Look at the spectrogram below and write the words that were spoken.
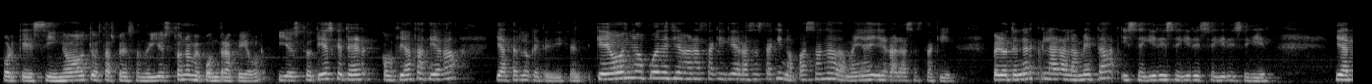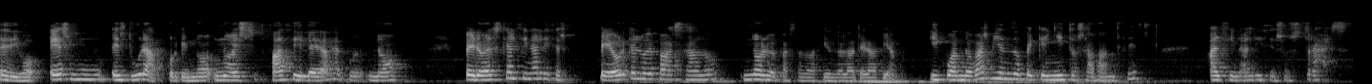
porque si no, tú estás pensando, y esto no me pondrá peor, y esto tienes que tener confianza ciega y hacer lo que te dicen. Que hoy no puedes llegar hasta aquí, que llegas hasta aquí, no pasa nada, mañana llegarás hasta aquí, pero tener clara la meta y seguir y seguir y seguir y seguir ya te digo, es, es dura, porque no, no es fácil de, pues no, pero es que al final dices, peor que lo he pasado, no lo he pasado haciendo la terapia. Y cuando vas viendo pequeñitos avances, al final dices, ostras,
